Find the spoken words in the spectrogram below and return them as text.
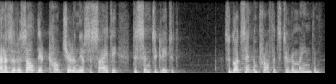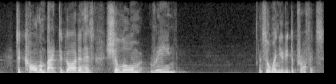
And as a result, their culture and their society disintegrated. So God sent them prophets to remind them, to call them back to God and his shalom reign. And so when you read the prophets,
